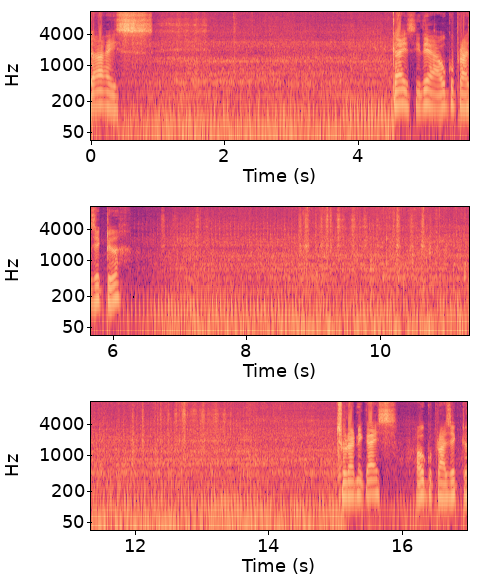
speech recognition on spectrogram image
గాయస్ గాయస్ ఇదే అవుకు ప్రాజెక్టు. చూడండి గాయస్ అవుకు ప్రాజెక్టు.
